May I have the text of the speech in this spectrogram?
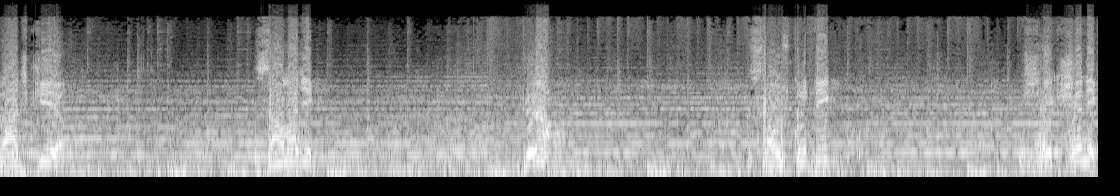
राजकीय सामाजिक क्रीडा सांस्कृतिक शैक्षणिक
